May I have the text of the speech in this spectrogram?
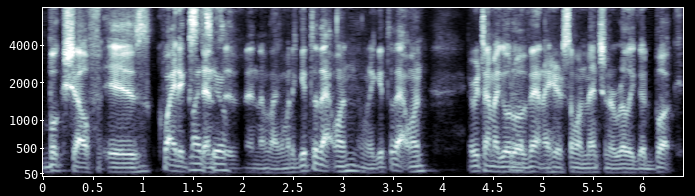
bookshelf is quite extensive, and I'm like, I'm going to get to that one. I'm going to get to that one. Every time I go to an event, I hear someone mention a really good book,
